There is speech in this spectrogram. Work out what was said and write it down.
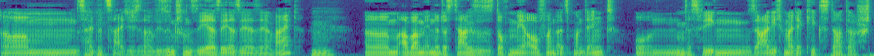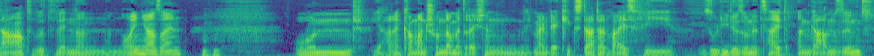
Ähm, das ist halt eine zeitliche Sache. Wir sind schon sehr, sehr, sehr, sehr weit. Ähm, aber am Ende des Tages ist es doch mehr Aufwand, als man denkt. Und deswegen sage ich mal, der Kickstarter-Start wird, wenn dann im neuen Jahr sein. Und ja, dann kann man schon damit rechnen. Ich meine, wer Kickstarter weiß, wie solide so eine Zeitangaben sind.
